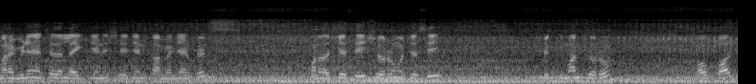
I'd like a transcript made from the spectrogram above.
మన వీడియో నచ్చితే లైక్ చేయండి షేర్ చేయండి కామెంట్ చేయండి ఫ్రెండ్స్. మనది వచ్చేసి షోరూమ్ వచ్చేసి శక్తిమాన్ షోరూమ్ మహబాద్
